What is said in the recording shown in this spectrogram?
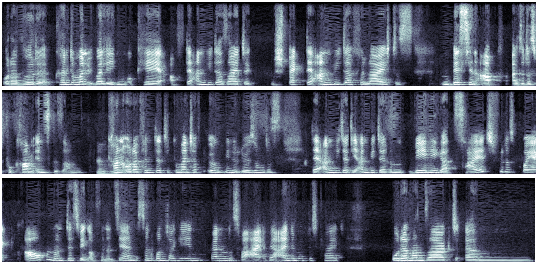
oder würde, könnte man überlegen, okay, auf der Anbieterseite speckt der Anbieter vielleicht das ein bisschen ab, also das Programm insgesamt. Mhm. Kann oder findet die Gemeinschaft irgendwie eine Lösung, dass der Anbieter, die Anbieterin weniger Zeit für das Projekt brauchen und deswegen auch finanziell ein bisschen runtergehen können. Das wäre eine Möglichkeit. Oder man sagt, ähm,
